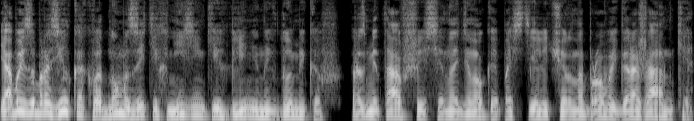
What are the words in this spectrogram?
Я бы изобразил, как в одном из этих низеньких глиняных домиков, разметавшейся на одинокой постели чернобровой горожанке,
